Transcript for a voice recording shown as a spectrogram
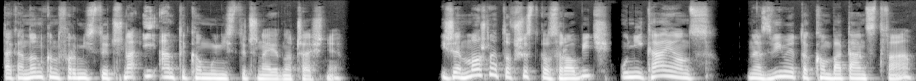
taka nonkonformistyczna i antykomunistyczna jednocześnie. I że można to wszystko zrobić, unikając, nazwijmy to, kombatanstwa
